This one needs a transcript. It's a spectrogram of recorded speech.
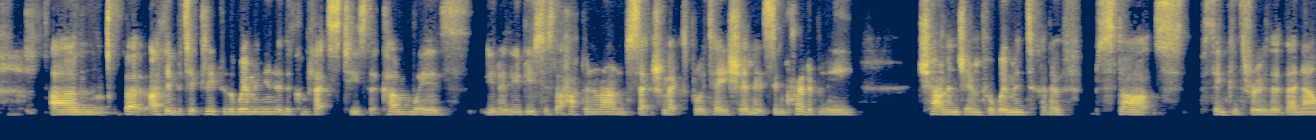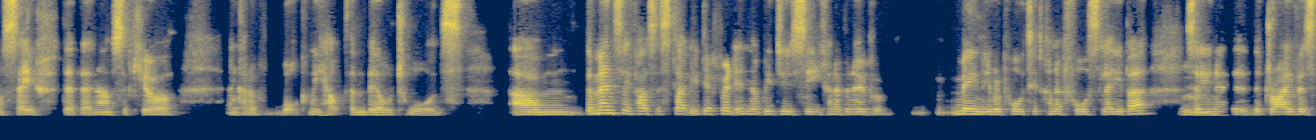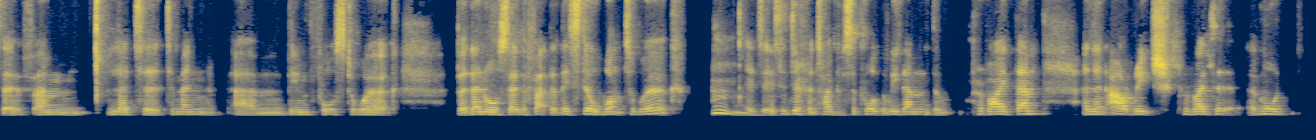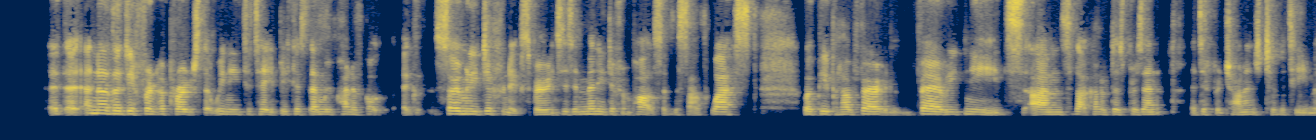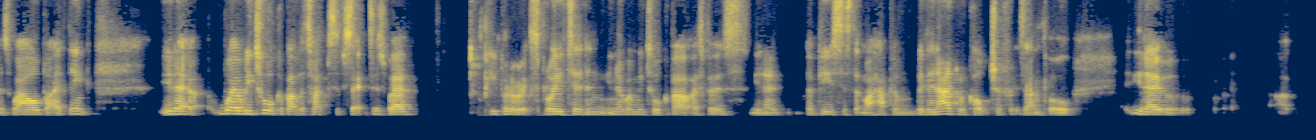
Um, but I think particularly for the women, you know, the complexities that come with, you know, the abuses that happen around sexual exploitation, it's incredibly challenging for women to kind of start thinking through that they're now safe, that they're now secure, and kind of what can we help them build towards. Um, the men's safe house is slightly different in that we do see kind of an over mainly reported kind of forced labour. Mm. So, you hmm. know, the, the, drivers that have um, led to, to men um, being forced to work, but then also the fact that they still want to work. Mm. It's, it's a different type of support that we then provide them. And then outreach provides a, a more another different approach that we need to take because then we've kind of got so many different experiences in many different parts of the southwest where people have very varied needs. Um, so that kind of does present a different challenge to the team as well. But i think you know where we talk about the types of sectors where people are exploited and you know when we talk about i suppose you know abuses that might happen within agriculture for example you know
